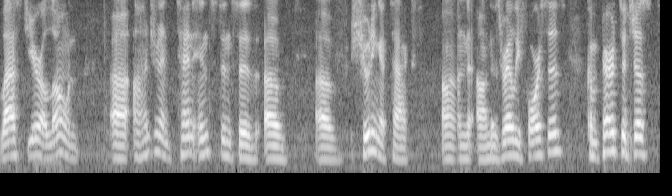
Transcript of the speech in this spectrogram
last year alone, uh, 110 instances of of shooting attacks on on Israeli forces compared to just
